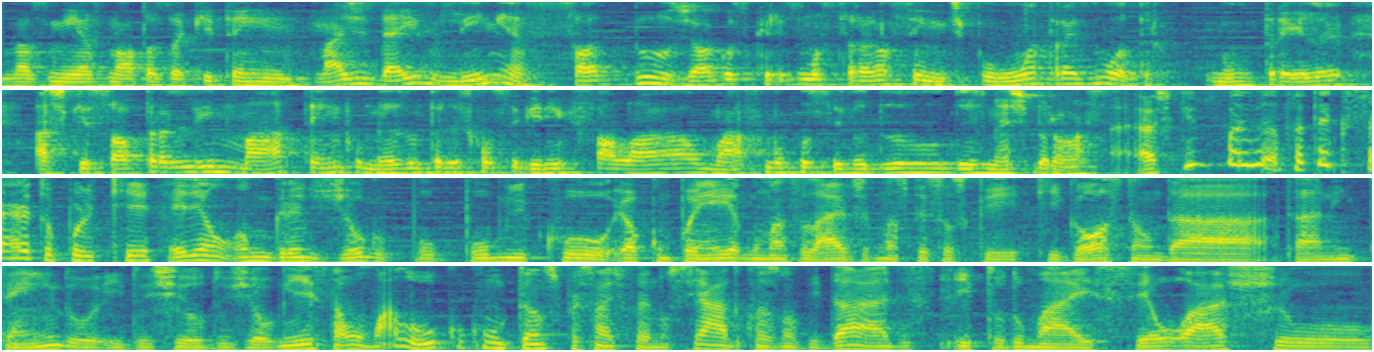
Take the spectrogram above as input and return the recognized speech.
nas minhas notas aqui tem mais de 10 linhas só dos jogos que eles mostraram assim, tipo, um atrás do outro, num trailer. Acho que só pra limar tempo mesmo, pra eles conseguirem falar o máximo possível do, do Smash Bros. Acho que foi, foi até que certo, porque ele é um, um grande jogo, o público. Eu acompanhei algumas lives algumas pessoas que, que gostam da, da Nintendo e do estilo do jogo, e eles estavam malucos com tantos personagens que foi anunciado, com as novidades e tudo mais. Eu acho.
